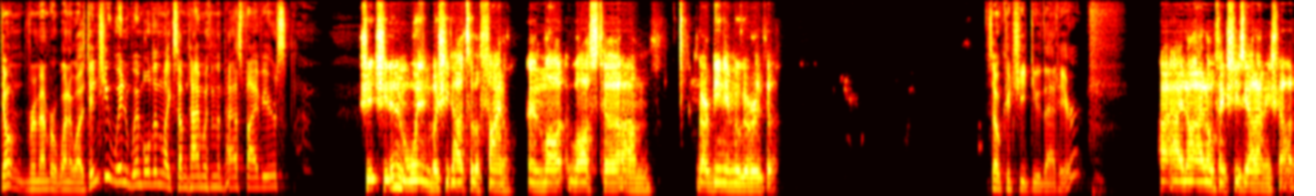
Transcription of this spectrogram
don't remember when it was. Didn't she win Wimbledon like sometime within the past five years? She she didn't win, but she got to the final and lo- lost to um, Garbiñe Muguruza. So could she do that here? I, I don't I don't think she's got any shot,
